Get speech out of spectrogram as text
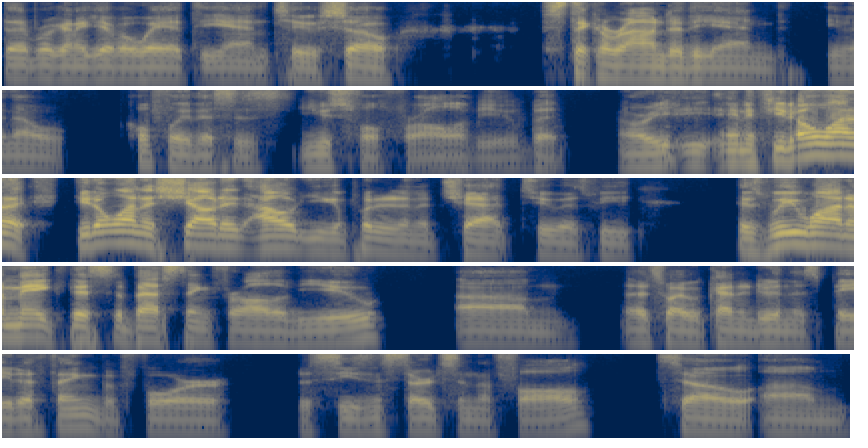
that we're gonna give away at the end too. So stick around to the end, even though hopefully this is useful for all of you. But or and if you don't want to, if you don't want to shout it out, you can put it in the chat too, as we because we want to make this the best thing for all of you. Um, that's why we're kind of doing this beta thing before the season starts in the fall. So um,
